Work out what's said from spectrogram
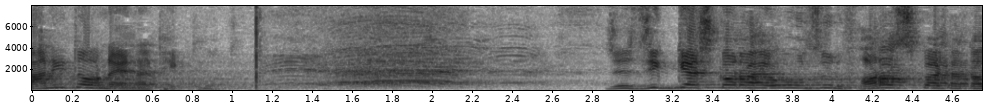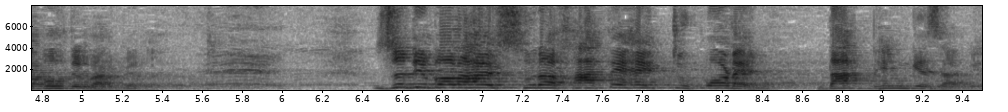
পানিটাও নেয় না ঠিক মতো যে জিজ্ঞেস করা হয় উজুর ফরজ কয়টা? তা বলতে পারবে না। যদি বলা হয়, সুরা ফাতেহা একটু পড়েন, দাঁত ভেঙ্গে যাবে।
